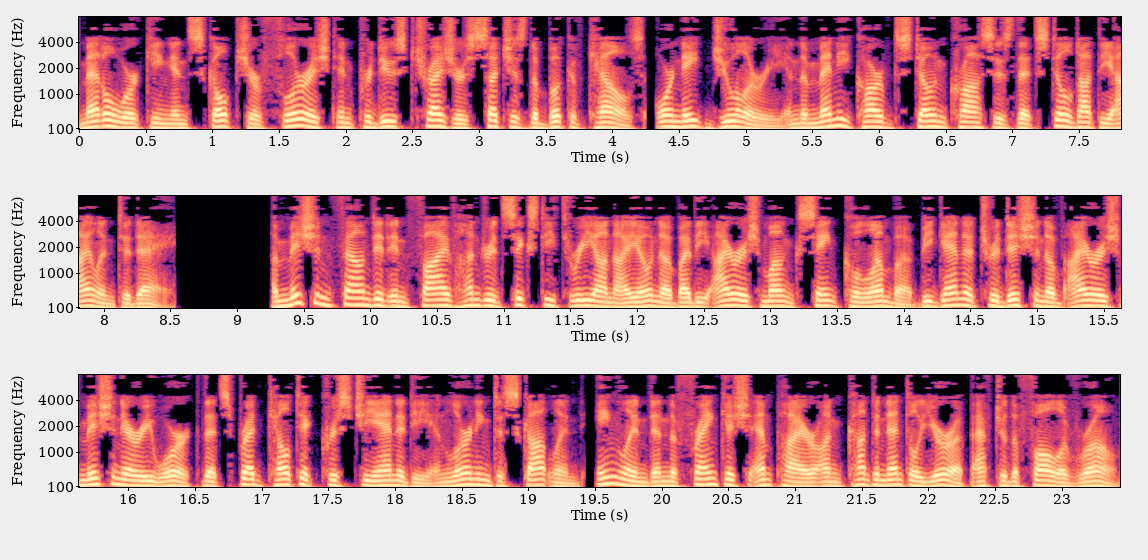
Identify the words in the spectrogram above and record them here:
metalworking, and sculpture flourished and produced treasures such as the Book of Kells, ornate jewellery, and the many carved stone crosses that still dot the island today. A mission founded in 563 on Iona by the Irish monk Saint Columba began a tradition of Irish missionary work that spread Celtic Christianity and learning to Scotland, England and the Frankish Empire on continental Europe after the fall of Rome.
